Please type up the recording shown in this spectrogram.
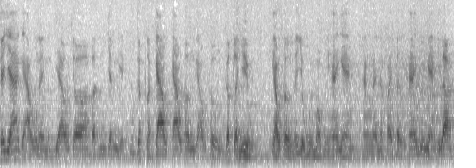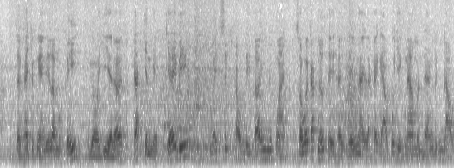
Cái giá gạo này mình giao cho bên doanh nghiệp rất là cao cao hơn gạo thường rất là nhiều gạo thường ví dụ 11 12 ngàn hàng này nó phải từ 20 ngàn đi lên từ 20 ngàn đi lên một ký rồi về đó các doanh nghiệp chế biến mới xuất khẩu đi tới nước ngoài so với các nước thì hiện nay là cái gạo của Việt Nam mình đang đứng đầu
